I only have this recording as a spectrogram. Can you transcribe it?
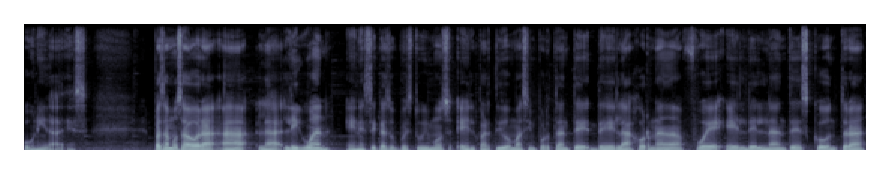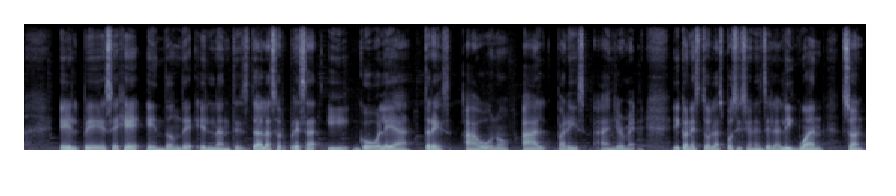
unidades. Pasamos ahora a la League One. En este caso pues tuvimos el partido más importante de la jornada fue el del Nantes contra el PSG en donde el Nantes da la sorpresa y golea 3 a 1 al Paris Saint Germain. Y con esto las posiciones de la League One son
